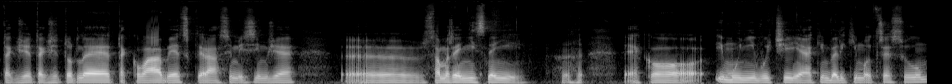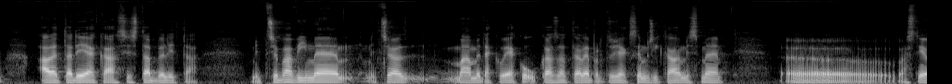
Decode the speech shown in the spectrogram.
takže, takže tohle je taková věc, která si myslím, že Eh, samozřejmě nic není jako imunní vůči nějakým velikým otřesům, ale tady je jakási stabilita. My třeba víme, my třeba máme takové jako ukazatele, protože jak jsem říkal, my jsme eh, vlastně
